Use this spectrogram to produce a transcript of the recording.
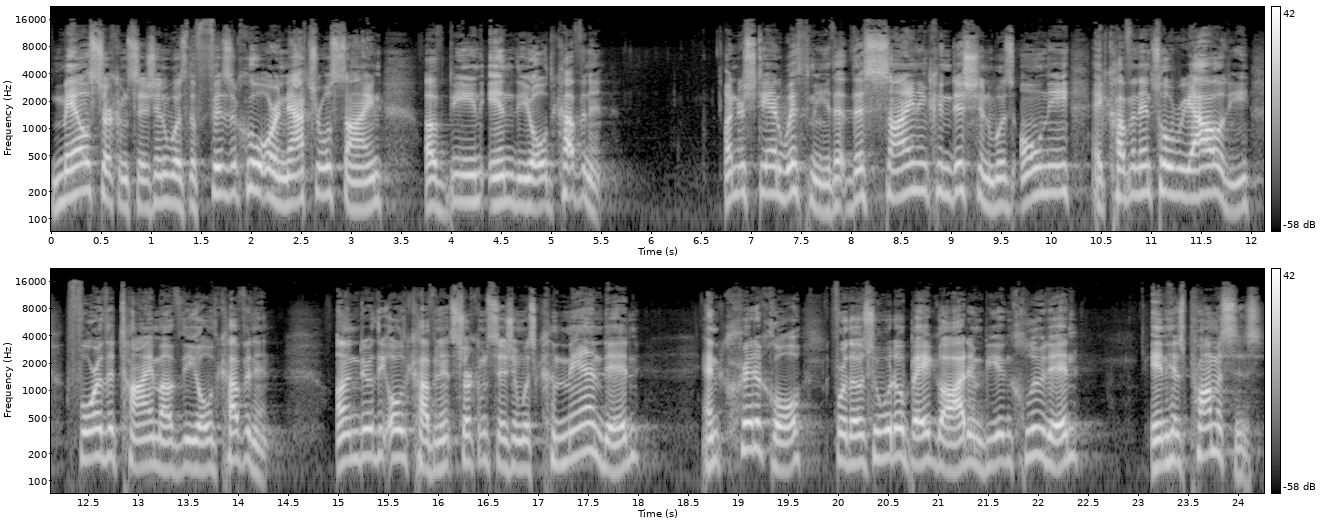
Male circumcision was the physical or natural sign of being in the old covenant. Understand with me that this sign and condition was only a covenantal reality for the time of the Old Covenant. Under the Old Covenant, circumcision was commanded and critical for those who would obey God and be included in his promises.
